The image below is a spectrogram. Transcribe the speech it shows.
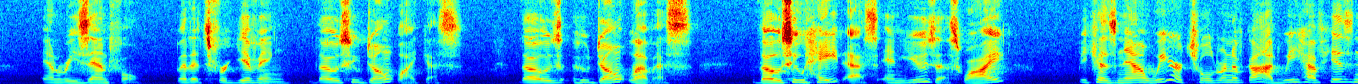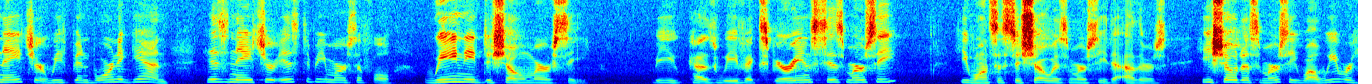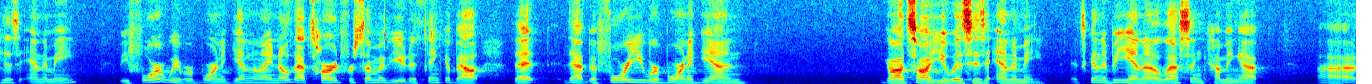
and resentful, but it's forgiving those who don't like us, those who don't love us, those who hate us and use us. Why? Because now we are children of God. We have His nature. We've been born again. His nature is to be merciful. We need to show mercy because we've experienced His mercy. He wants us to show His mercy to others. He showed us mercy while we were His enemy before we were born again. And I know that's hard for some of you to think about that, that before you were born again, God saw you as his enemy. It's going to be in a lesson coming up uh,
